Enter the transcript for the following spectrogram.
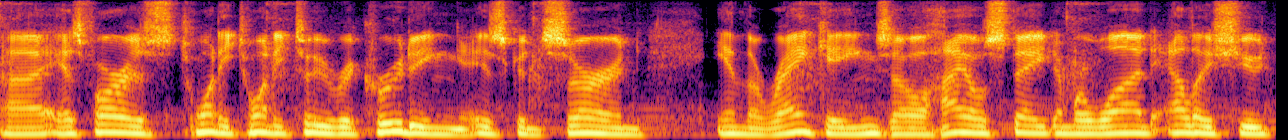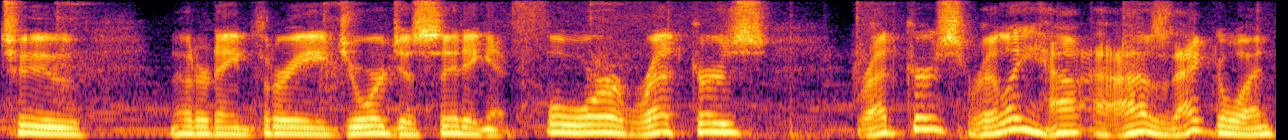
uh, as far as 2022 recruiting is concerned in the rankings. Ohio State number one, LSU two, Notre Dame three, Georgia sitting at four, Rutgers. Rutgers, really? How, how's that going?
